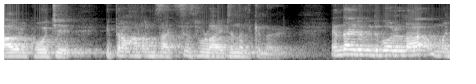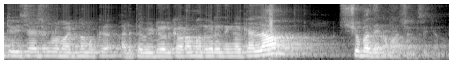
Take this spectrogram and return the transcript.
ആ ഒരു കോച്ച് ഇത്രമാത്രം സക്സസ്ഫുൾ ആയിട്ട് നിൽക്കുന്നത്. എന്തായാലും ഇതുപോലുള്ള മറ്റു വിശേഷങ്ങളുമായിട്ട് നമുക്ക് അടുത്ത വീഡിയോയിൽ കാണാം. അതുവരെ നിങ്ങൾക്കെല്ലാം ശുഭദിനം ആശംസിക്കുന്നു.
